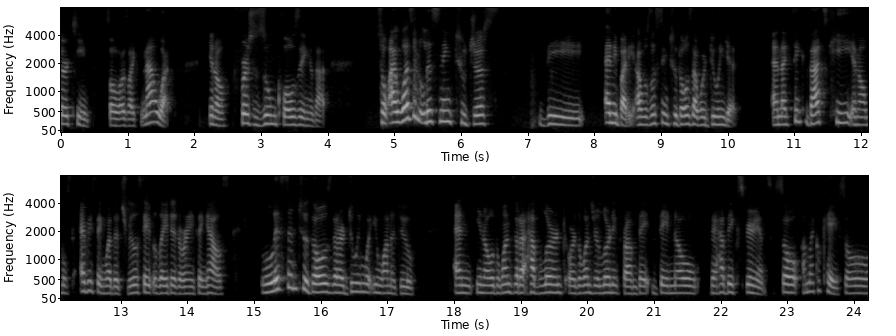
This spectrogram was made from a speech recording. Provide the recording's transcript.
13th. So I was like, now what? You know, first Zoom closing and that. So I wasn't listening to just the anybody. I was listening to those that were doing it. And I think that's key in almost everything, whether it's real estate related or anything else. Listen to those that are doing what you want to do. And you know, the ones that I have learned or the ones you're learning from, they they know they have the experience. So I'm like, okay, so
